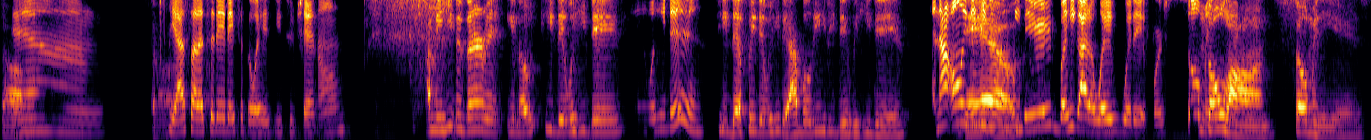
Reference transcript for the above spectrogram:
Dog, Damn. Dog. Yeah, I saw that today. They took away his YouTube channel. I mean, he deserved it. You know, he did what he did. What he did. He definitely did what he did. I believe he did what he did. And not only did he do what he did, but he got away with it for so many so years. long, so many years.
